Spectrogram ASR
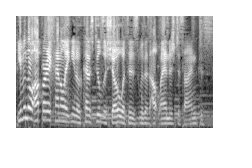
even though Appare kind of like you know kind of steals the show with his with his outlandish design, because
